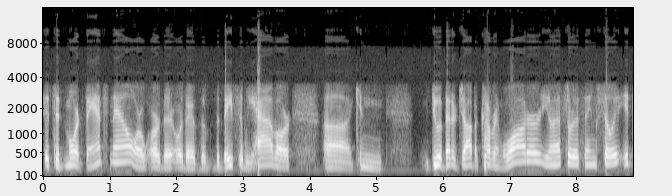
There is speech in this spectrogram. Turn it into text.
it's more advanced now, or or the or the the, the that we have are uh, can do a better job at covering water, you know, that sort of thing. So it, it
